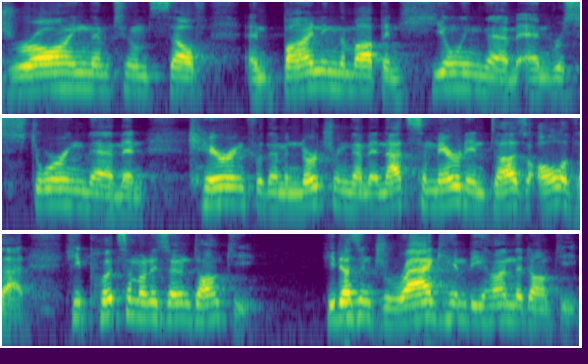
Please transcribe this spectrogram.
drawing them to himself and binding them up and healing them and restoring them and caring for them and nurturing them. And that Samaritan does all of that. He puts him on his own donkey. He doesn't drag him behind the donkey.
